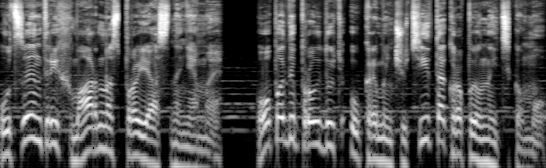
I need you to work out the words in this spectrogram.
У центрі хмарно з проясненнями. Опади пройдуть у Кременчуці та Кропивницькому.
